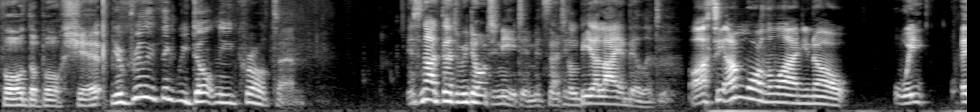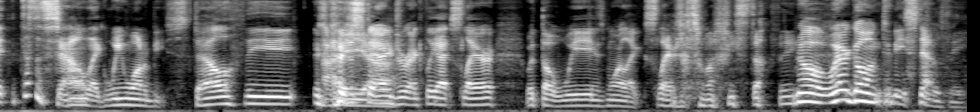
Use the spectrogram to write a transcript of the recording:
foldable ship. You really think we don't need Krolten? It's not that we don't need him, it's that he'll be a liability. Well, see, I'm more on the line. You know, we. It doesn't sound like we want to be stealthy. It's I, just staring uh, directly at Slayer with the we. It's more like Slayer doesn't want to be stealthy. No, we're going to be stealthy.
